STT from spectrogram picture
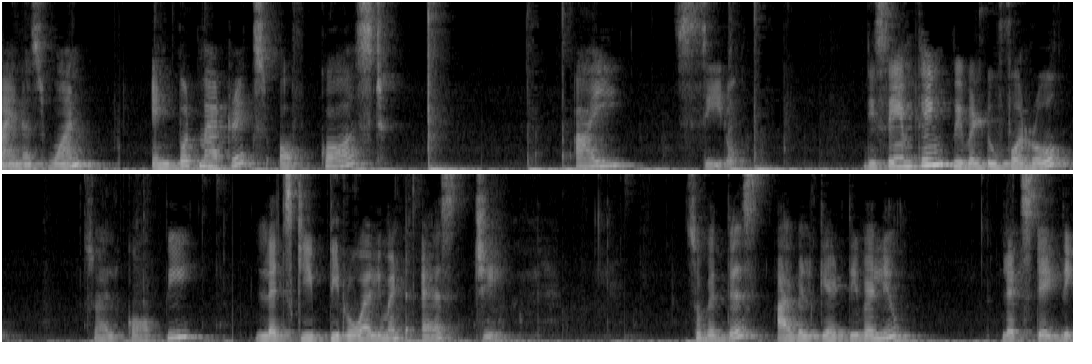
minus 1 input matrix of cost i 0 the same thing we will do for row. So i'll copy. Let's keep the row element as j. So with this i will get the value. Let's take the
